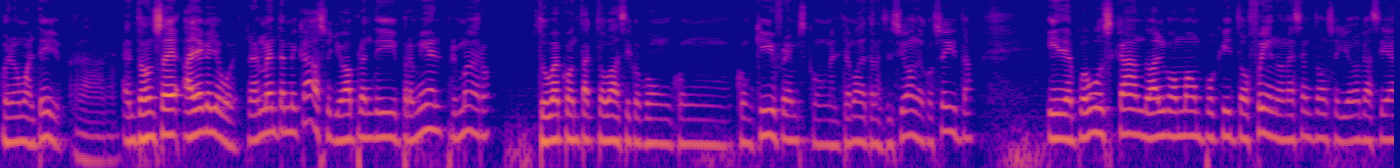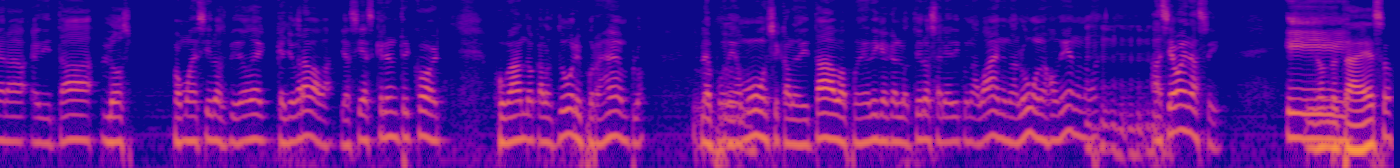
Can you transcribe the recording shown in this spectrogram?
Con un martillo. Claro. Entonces, ahí es que yo voy. Realmente en mi caso, yo aprendí Premiere primero. Tuve contacto básico con, con, con keyframes, con el tema de transiciones, cositas. Y después buscando algo más un poquito fino, en ese entonces yo lo que hacía era editar los, vamos a decir, los videos de, que yo grababa. Yo hacía screen record jugando Call of Duty, por ejemplo. Le ponía música, lo editaba, ponía di que los tiros salía que una vaina, una luna, jodiendo. una vaina. Hacía vaina así. Y, ¿Y dónde está eso?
